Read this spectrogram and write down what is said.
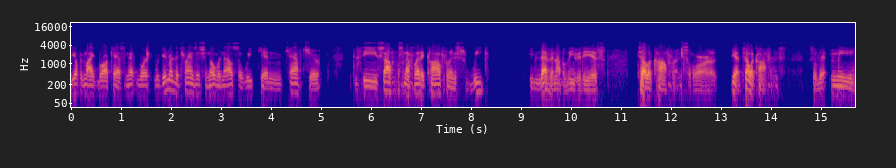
The Open Mic Broadcast Network. We're getting ready to transition over now so we can capture the Southwestern Athletic Conference Week 11, I believe it is, teleconference or yeah, teleconference. So let me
